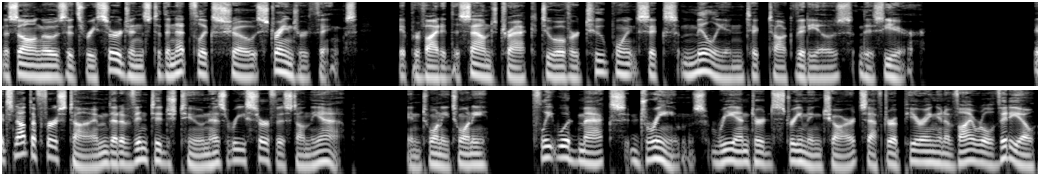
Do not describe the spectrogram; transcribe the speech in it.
The song owes its resurgence to the Netflix show Stranger Things. It provided the soundtrack to over 2.6 million TikTok videos this year. It's not the first time that a vintage tune has resurfaced on the app. In 2020, Fleetwood Mac's Dreams re entered streaming charts after appearing in a viral video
